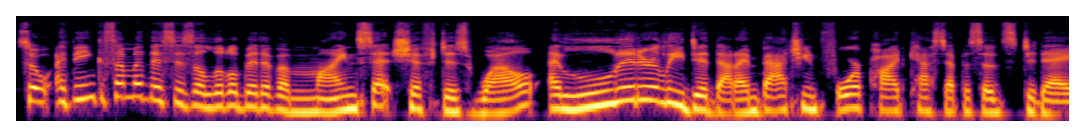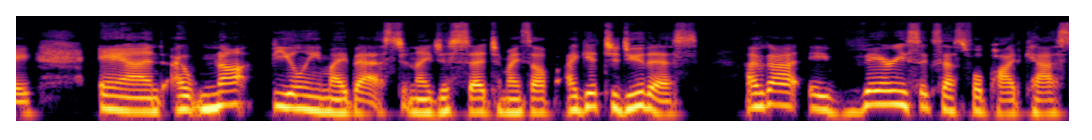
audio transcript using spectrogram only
So I think some of this is a little bit of a mindset shift as well. I literally did that. I'm batching four podcast episodes today and I'm not feeling my best. And I just said to myself, I get to do this. I've got a very successful podcast.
